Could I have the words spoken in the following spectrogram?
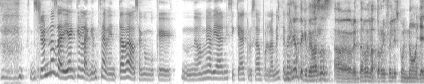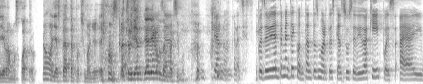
Yo no sabía que la gente se aventaba, o sea, como que no me había ni siquiera cruzado por la mente. pero Imagínate que te vas sí. a, aventar de la Torre Eiffel y es como, no, ya llevamos cuatro. No, ya espérate el próximo año, ya llevamos cuatro, ya, ya llegamos al máximo. Ya no, gracias. Pues evidentemente con tantas muertes que han sucedido aquí, pues hay,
